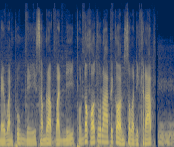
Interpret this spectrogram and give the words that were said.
ในวันพรุ่งนี้สำหรับวันนี้ ผมต้องขอตัวลาไปก่อนสวัสดีครับ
